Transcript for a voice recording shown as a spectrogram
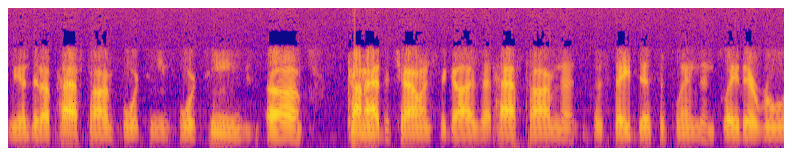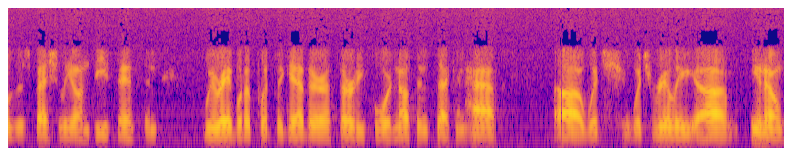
we ended up halftime 14-14. Uh, kind of had to challenge the guys at halftime to, to stay disciplined and play their rules, especially on defense, and we were able to put together a 34 nothing second half uh, which which really uh, you know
